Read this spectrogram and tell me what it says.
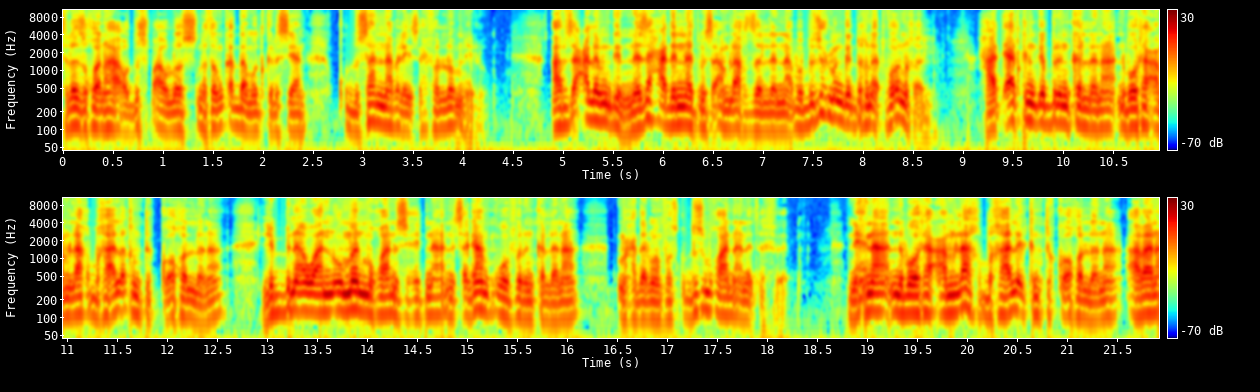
ስለ ዝኾነ ኸዓ ቅዱስ ጳውሎስ ነቶም ቀዳሞት ክርስትያን ቅዱሳን እናበለ ይጽሕፈሎም ነይሩ ኣብዚ ዓለም ግን ነዚ ሓድነት ምስ ኣምላኽ ዘለና ብብዙሕ መንገዲ ክነጥፍኦ ንኽእል። ሓጢኣት ክንገብር እንከለና ንቦታ ኣምላኽ ብኻልእ ክንትክኦ ከሎና፣ ልብና ዋንኡ መን ምዃኑ ስሒትና ንጸጋም ክንወፍር እንከለና ማሕደር መንፈስ ቅዱስ ምዃንና ነጥፍእ። ንሕና ንቦታ ኣምላኽ ብኻልእ ክንትክኦ ከሎና ኣባና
